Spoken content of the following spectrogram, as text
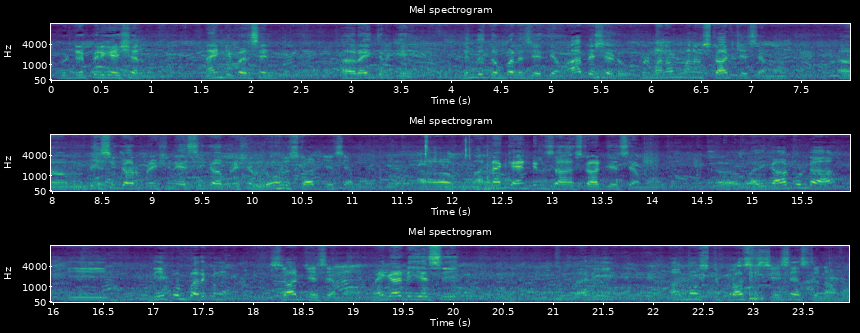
ఇప్పుడు డ్రిప్ ఇరిగేషన్ నైంటీ పర్సెంట్ రైతులకి బిందు దుంపల సేద్యం ఆపేశాడు. ఇప్పుడు మనం మనం స్టార్ట్ చేసాము బీసీ కార్పొరేషన్ ఎస్సీ కార్పొరేషన్ లోన్లు స్టార్ట్ చేశాము. అన్న క్యాంటీన్స్ స్టార్ట్ చేసాము అది కాకుండా ఈ దీపం పథకం స్టార్ట్ చేసాము మెగా డిఎస్సి అది ఆల్మోస్ట్ ప్రాసెస్ చేసేస్తున్నాము.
